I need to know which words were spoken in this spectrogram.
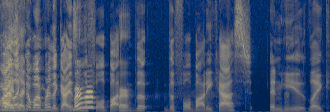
I he's like, the one where the guy's in the full body the the full body cast, and he like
